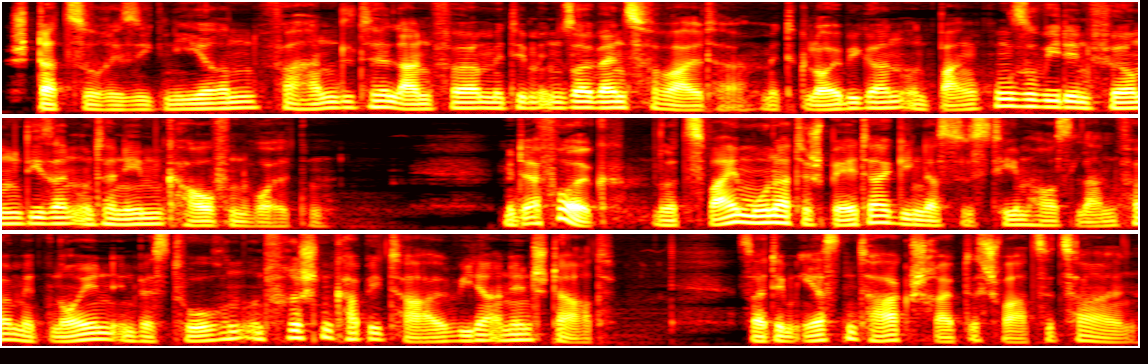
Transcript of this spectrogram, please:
Statt zu resignieren, verhandelte Landfer mit dem Insolvenzverwalter, mit Gläubigern und Banken sowie den Firmen, die sein Unternehmen kaufen wollten mit Erfolg. Nur zwei Monate später ging das Systemhaus Lanfer mit neuen Investoren und frischem Kapital wieder an den Start. Seit dem ersten Tag schreibt es schwarze Zahlen.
